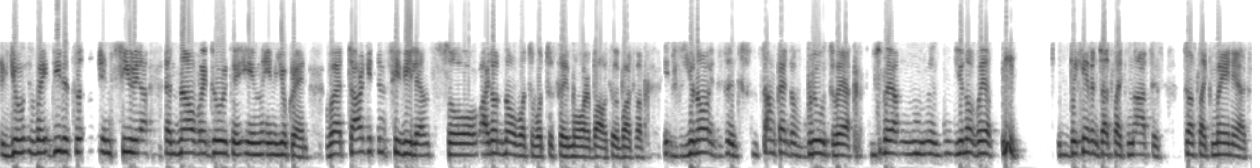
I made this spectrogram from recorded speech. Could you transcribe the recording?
You they did it in syria and now they do it in in ukraine. They're targeting civilians so i don't know what what to say more about about them. It's you know it's it's some kind of brutes where where you know they're behaving just like nazis just like maniacs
